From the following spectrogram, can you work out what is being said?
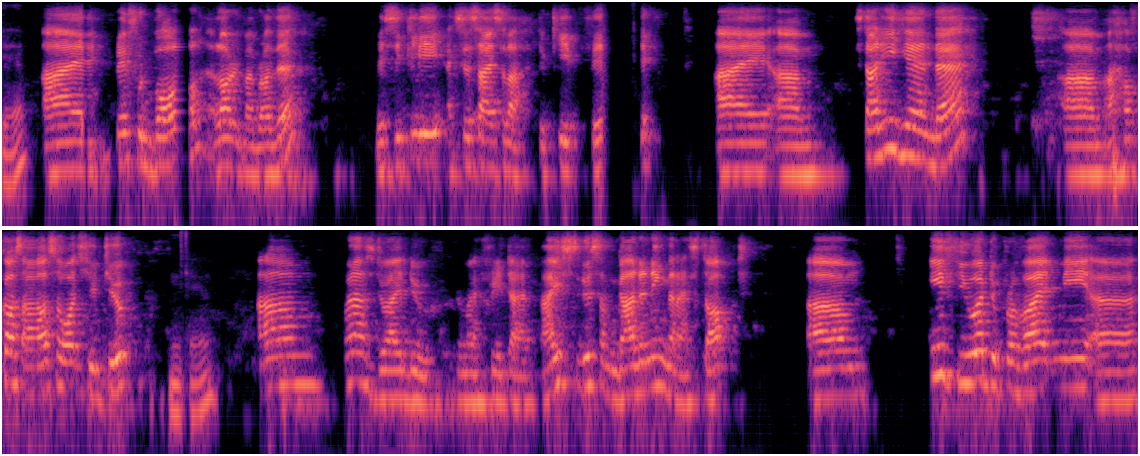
Okay. I play football a lot with my brother. Basically, exercise lah to keep fit. I um, study here and there. Um, of course, I also watch YouTube. Okay. Um, what else do I do in my free time? I used to do some gardening, then I stopped. Um, if you were to provide me a,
